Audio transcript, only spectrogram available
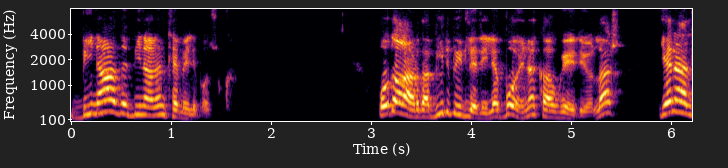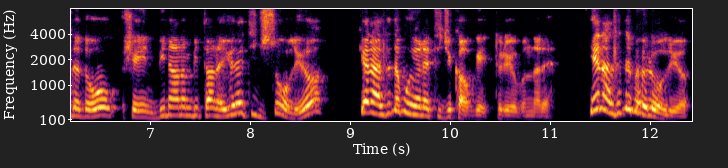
Bina ve binanın temeli bozuk. Odalarda birbirleriyle boyuna kavga ediyorlar. Genelde de o şeyin binanın bir tane yöneticisi oluyor. Genelde de bu yönetici kavga ettiriyor bunları. Genelde de böyle oluyor.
